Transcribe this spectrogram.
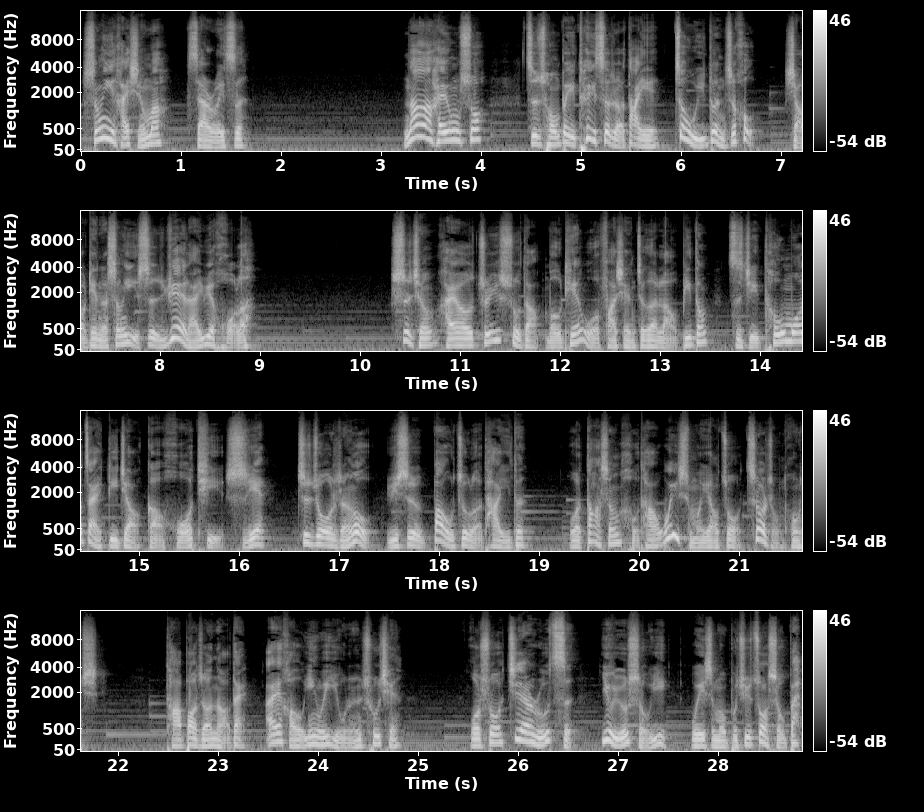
生意还行吗，塞尔维斯？”那还用说，自从被褪色者大爷揍一顿之后，小店的生意是越来越火了。事情还要追溯到某天，我发现这个老逼灯自己偷摸在地窖搞活体实验，制作人偶，于是暴揍了他一顿。我大声吼他为什么要做这种东西，他抱着脑袋哀嚎，因为有人出钱。我说既然如此，又有手艺，为什么不去做手办？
